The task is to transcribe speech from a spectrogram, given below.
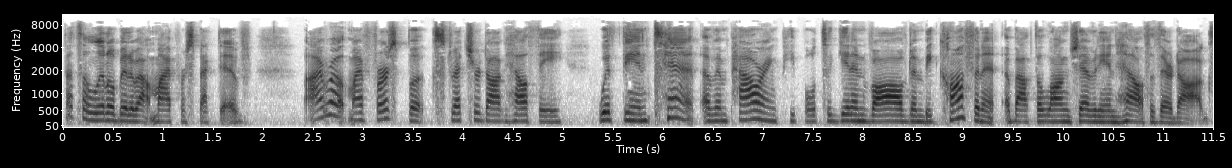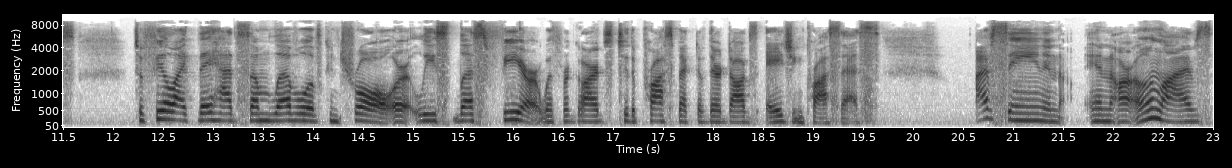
that's a little bit about my perspective. I wrote my first book, Stretch Your Dog Healthy, with the intent of empowering people to get involved and be confident about the longevity and health of their dogs. To feel like they had some level of control or at least less fear with regards to the prospect of their dog's aging process. I've seen in, in our own lives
